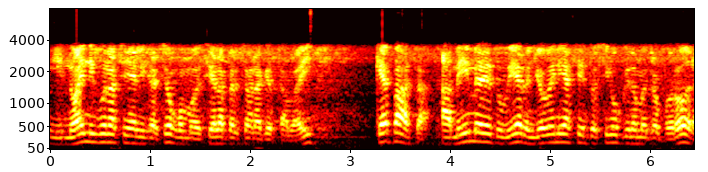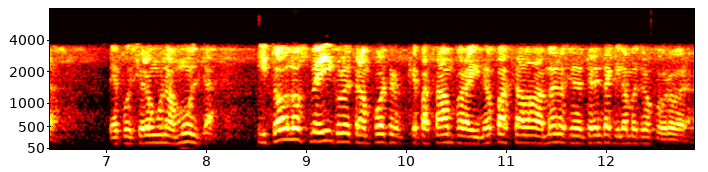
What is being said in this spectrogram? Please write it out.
y no hay ninguna señalización, como decía la persona que estaba ahí. ¿Qué pasa? A mí me detuvieron, yo venía a 105 kilómetros por hora, me pusieron una multa y todos los vehículos de transporte que pasaban por ahí no pasaban a menos de 130 kilómetros por hora.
